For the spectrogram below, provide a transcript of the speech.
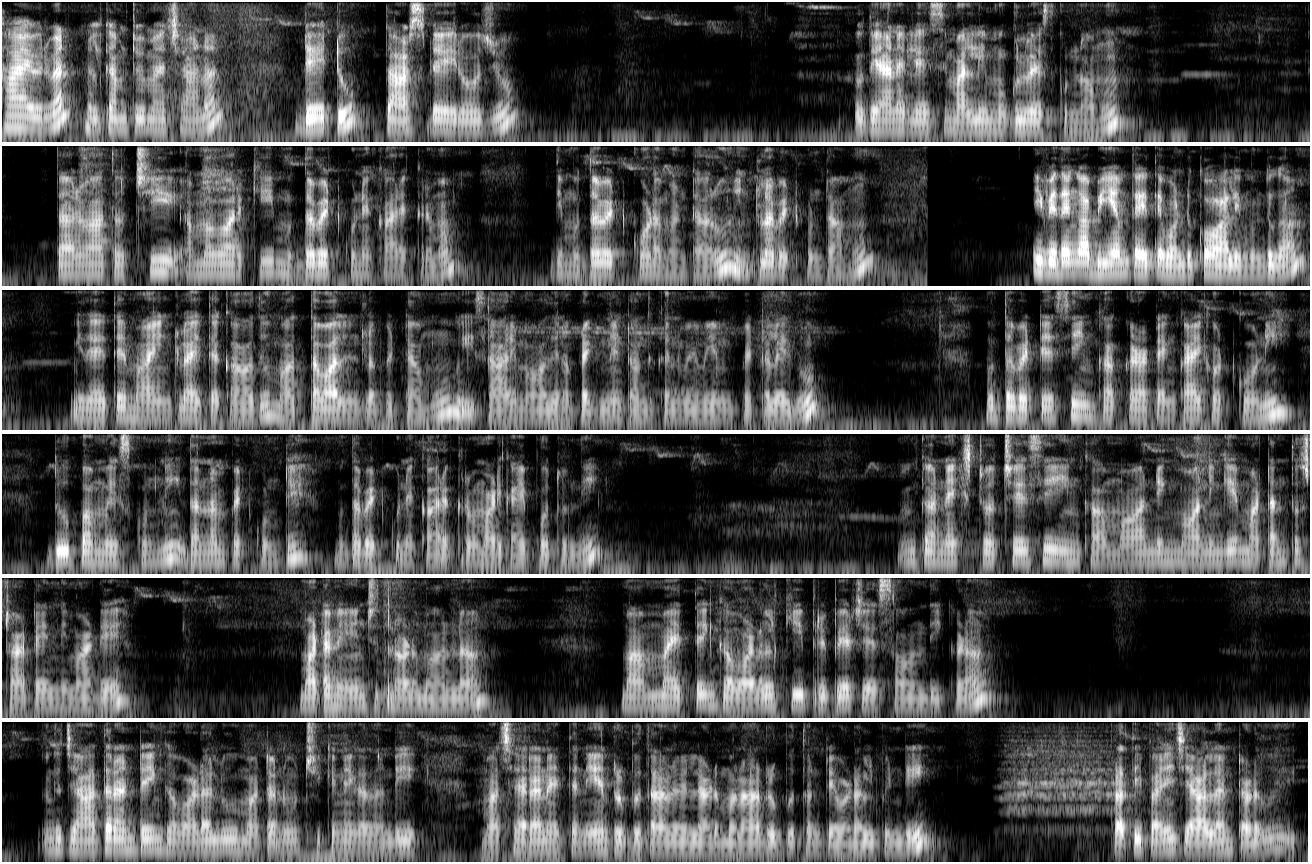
Hi everyone welcome to my channel day two Thursday ఈరోజు ఉదయాన్నే లేచి మళ్ళీ ముగ్గులు వేసుకున్నాము. తర్వాత వచ్చి అమ్మవారికి ముద్ద పెట్టుకునే కార్యక్రమం. ఇది ముద్ద పెట్టుకోవడం అంటారు ఇంట్లో పెట్టుకుంటాము. ఈ విధంగా బియ్యంతో అయితే వండుకోవాలి ముందుగా. ఇదైతే మా ఇంట్లో అయితే కాదు మా అత్త వాళ్ళ ఇంట్లో పెట్టాము. ఈసారి మా వదిన ప్రెగ్నెంట్ అందుకని మేమేం పెట్టలేదు. ముద్ద పెట్టేసి ఇంకా అక్కడ టెంకాయ కొట్టుకొని ధూపం వేసుకుని దండం పెట్టుకుంటే ముద్ద పెట్టుకునే కార్యక్రమం వాడికి అయిపోతుంది. ఇంకా నెక్స్ట్ వచ్చేసి ఇంకా మార్నింగ్ మార్నింగే మటన్తో స్టార్ట్ అయింది మా డే. మటన్ ఏంచుతున్నాడు మా అన్న? మా అమ్మ అయితే ఇంకా వడలకి ప్రిపేర్ చేస్తూ ఉంది ఇక్కడ. ఇంకా జాతర అంటే ఇంకా వడలు మటను చికెనే కదండి. మా చరణ్ అయితే నేను రుబ్బుతాను వెళ్ళాడు మా నాన్న రుబ్బుతుంటే వడల పిండి. ప్రతి పని చేయాలంటాడు.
